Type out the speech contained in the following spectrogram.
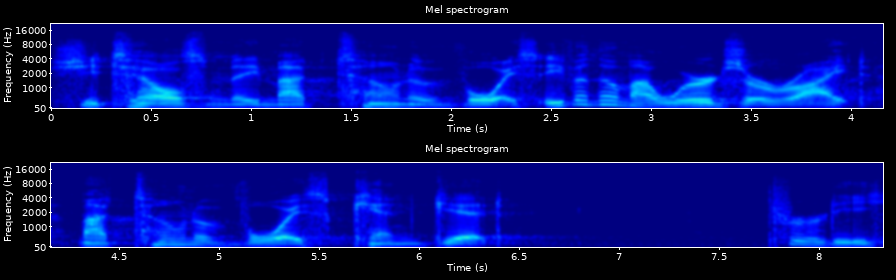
She tells me my tone of voice, even though my words are right, my tone of voice can get pretty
